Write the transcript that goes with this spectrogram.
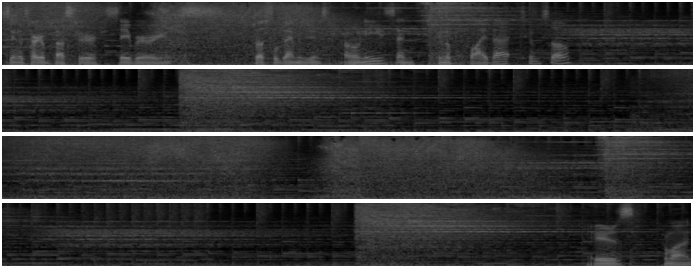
Single target buster, saber against special damage against Onis, and he can apply that to himself. Come on.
